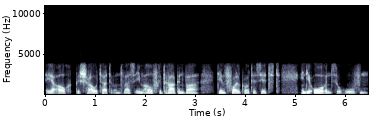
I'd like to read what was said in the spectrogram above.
er auch geschaut hat und was ihm aufgetragen war, dem Volk Gottes jetzt in die Ohren zu rufen.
